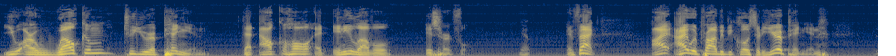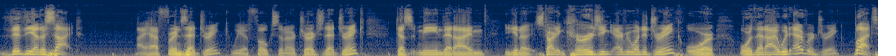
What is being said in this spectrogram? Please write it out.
You are welcome to your opinion that alcohol at any level is hurtful. Yep. In fact, I, I would probably be closer to your opinion than the other side. I have friends that drink. We have folks in our church that drink. Doesn't mean that I'm you know start encouraging everyone to drink or or that I would ever drink. But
